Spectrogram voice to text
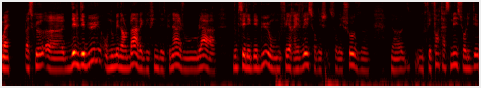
Ouais. Parce que euh, dès le début, on nous met dans le bain avec des films d'espionnage où là, vu que c'est les débuts, on nous fait rêver sur des, sur des choses, euh, on nous fait fantasmer sur l'idée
